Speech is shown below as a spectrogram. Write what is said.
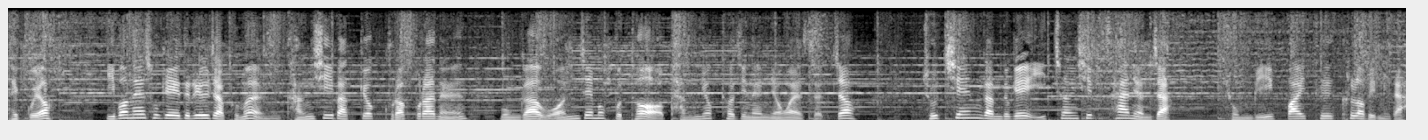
됐고요. 이번에 소개해드릴 작품은 강시박격 구락부라는 뭔가 원제목부터 박력 터지는 영화였었죠. 조치엔 감독의 2014년작 좀비 파이트 클럽입니다.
